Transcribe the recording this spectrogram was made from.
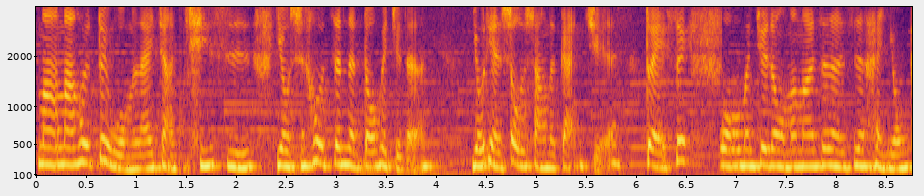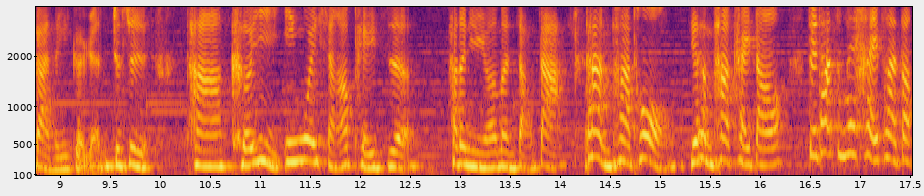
妈妈会对我们来讲，其实有时候真的都会觉得有点受伤的感觉。对，所以我们觉得我妈妈真的是很勇敢的一个人，就是她可以因为想要陪着她的女儿们长大，她很怕痛，也很怕开刀，对，她是会害怕到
